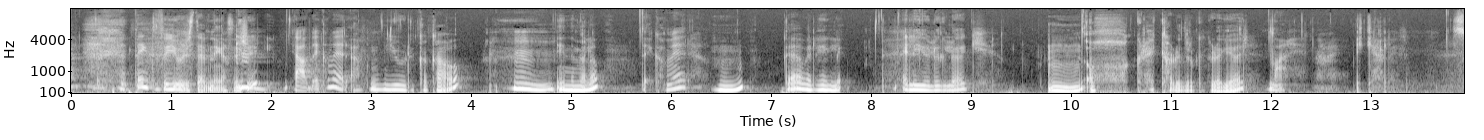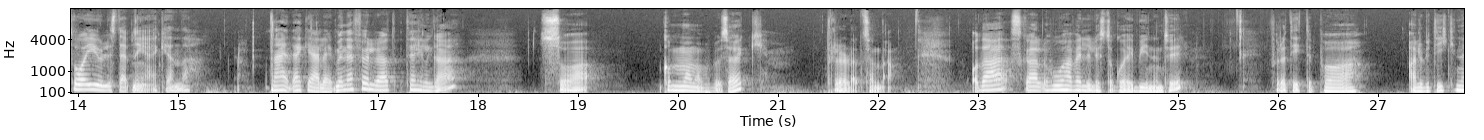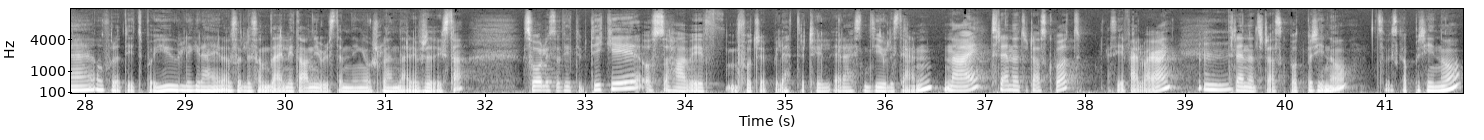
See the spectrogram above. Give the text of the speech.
Tenkte for julestemninga sin skyld. Ja, det kan vi gjøre. Julekakao Mm, innimellom. det kan vi gjøre. Mm. Det er veldig hyggelig. Eller julegløgg. Mm. Åh, gløgg. Har du drukket gløgg i år? Nei. Nei, ikke heller. Så i julestemning er jeg ikke ennå. Nei, det er ikke jeg heller. Men jeg føler at til helga så kommer mamma på besøk fra lørdag til søndag. Og da skal hun ha veldig lyst til å gå i byen en tur for å titte på alle butikkene og for å titte på julegreier. Altså liksom, det er en litt annen julestemning i Oslo enn der i Fredrikstad. Så hun har lyst til å titte i butikker, og så har vi fått kjøpt billetter til Reisen til julestjernen. Nei, Tre nøtter til Askepott. Jeg sier feil hver gang. Tre nøtter til Askepott på kino. Så vi skal på kino.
